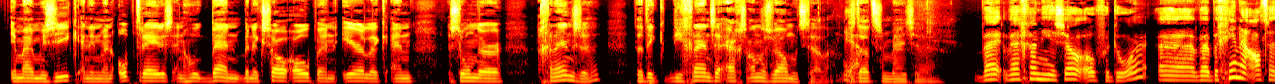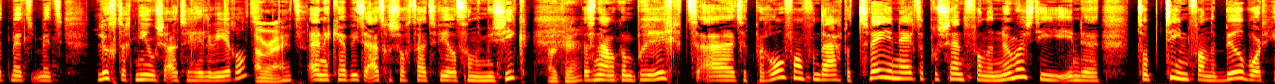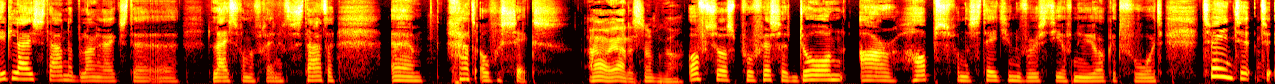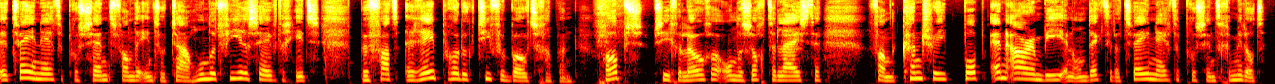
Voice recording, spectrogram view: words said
in mijn muziek en in mijn optredens en hoe ik ben... ben ik zo open en eerlijk en zonder grenzen... dat ik die grenzen ergens anders wel moet stellen. Dus dat is een beetje... Wij, wij gaan hier zo over door. Eh, wij beginnen altijd met, met luchtig nieuws uit de hele wereld. Alright. En ik heb iets uitgezocht uit de wereld van de muziek. Oké. Dat is namelijk een bericht uit het Parool van vandaag... dat 92% van de nummers die in de top 10 van de Billboard hitlijst staan... de belangrijkste eh, lijst van de Verenigde Staten... eh, gaat over seks. Oh ja, dat snap ik wel. Of zoals professor Dawn R. Hobbs van de State University of New York het verwoordt. 92% van de in totaal 174 hits bevat reproductieve boodschappen. Hobbs, psychologe, onderzocht de lijsten van country, pop en R&B... en ontdekte dat 92% gemiddeld 10,4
